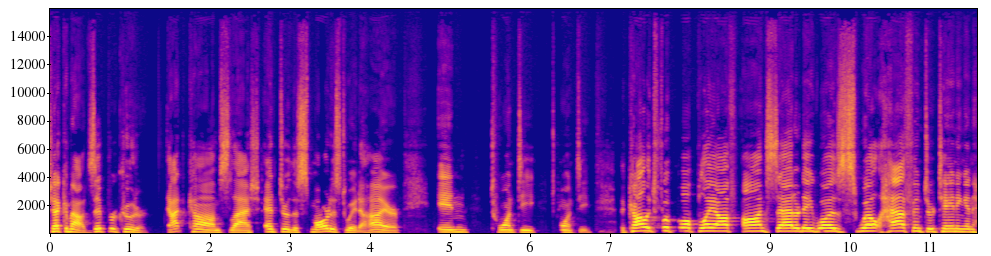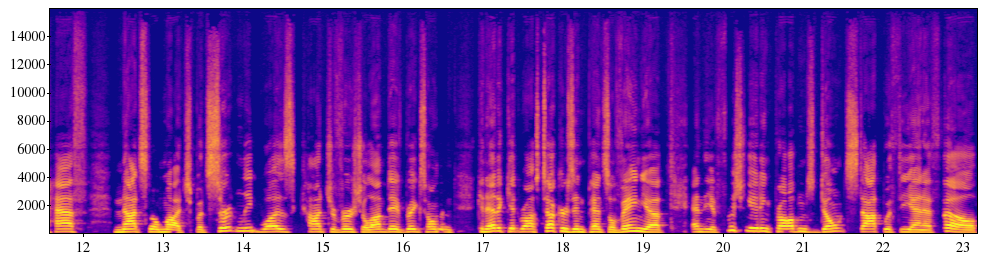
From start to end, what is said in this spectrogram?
Check them out, ziprecruiter.com slash enter the smartest way to hire in 2020. The college football playoff on Saturday was, well, half entertaining and half not so much, but certainly was controversial. I'm Dave Briggs, home in Connecticut. Ross Tucker's in Pennsylvania, and the officiating problems don't stop with the NFL.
